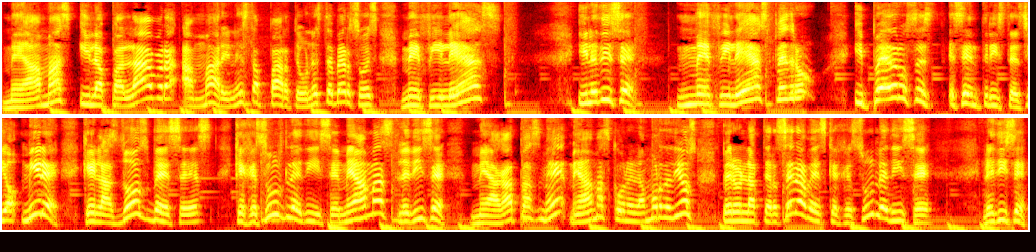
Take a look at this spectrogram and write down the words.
¿me amas? Y la palabra amar en esta parte o en este verso es, ¿me fileas? Y le dice, ¿me fileas, Pedro? Y Pedro se, entristeció. Mire, que las dos veces que Jesús le dice, ¿me amas? Le dice, ¿me agapas? ¿Me? ¿Me amas con el amor de Dios? Pero en la tercera vez que Jesús le dice, le dice,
